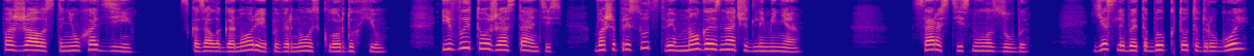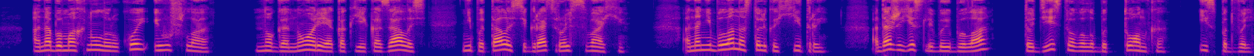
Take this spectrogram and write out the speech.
«Пожалуйста, не уходи», — сказала Ганория и повернулась к лорду Хью. «И вы тоже останьтесь. Ваше присутствие многое значит для меня». Сара стиснула зубы. Если бы это был кто-то другой, она бы махнула рукой и ушла. Но Ганория, как ей казалось, не пыталась играть роль свахи. Она не была настолько хитрой, а даже если бы и была, то действовала бы тонко, исподволь.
